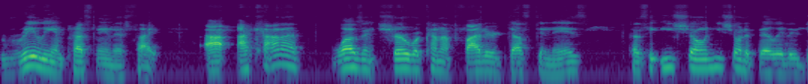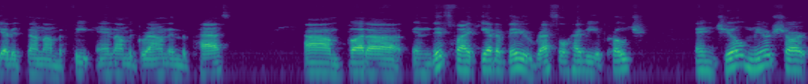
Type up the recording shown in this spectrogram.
really impressed me in this fight. I, I kind of wasn't sure what kind of fighter Dustin is because he, he's shown he's shown ability to get it done on the feet and on the ground in the past. Um, but uh, in this fight, he had a very wrestle heavy approach, and Joe Meerschaert,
